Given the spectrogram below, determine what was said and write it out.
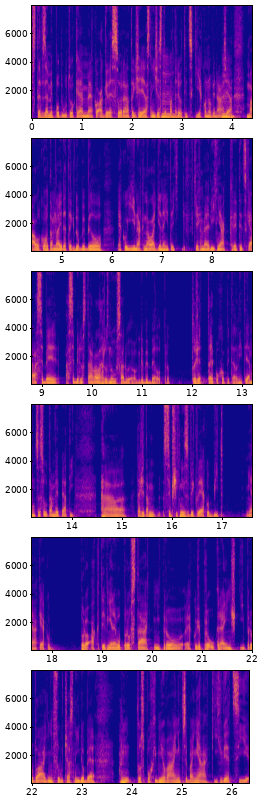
jste v zemi pod útokem jako agresora, takže je jasný, že jste hmm. patriotický jako novináři hmm. a málo koho tam najdete, kdo by byl jako jinak naladěný teď v těch médiích nějak kriticky a asi by, asi by dostával hroznou sadu, jo, kdyby byl. Protože to je pochopitelný, ty emoce jsou tam vypjatý. Uh, takže tam si všichni zvykli jako být nějak jako proaktivně nebo pro státní, pro, jakože pro ukrajinský, pro vládní v současné době. To spochybňování třeba nějakých věcí,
